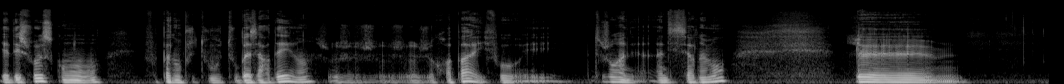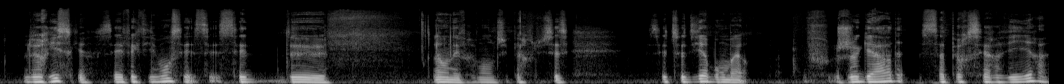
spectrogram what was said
il y a des choses qu'on faut pas non plus tout, tout bazarder. hein. Je, je, je- je crois pas. Il faut et toujours un, un discernement. Le, le risque, c'est effectivement, c'est de. Là, on est vraiment superflu. C'est de se dire bon ben je garde, ça peut servir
